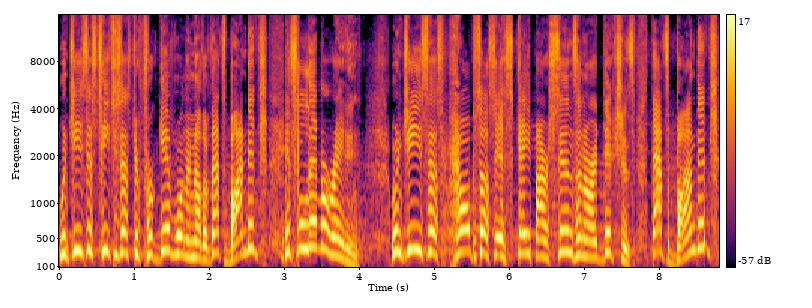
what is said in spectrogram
When Jesus teaches us to forgive one another, that's bondage? It's liberating. When Jesus helps us escape our sins and our addictions, that's bondage?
